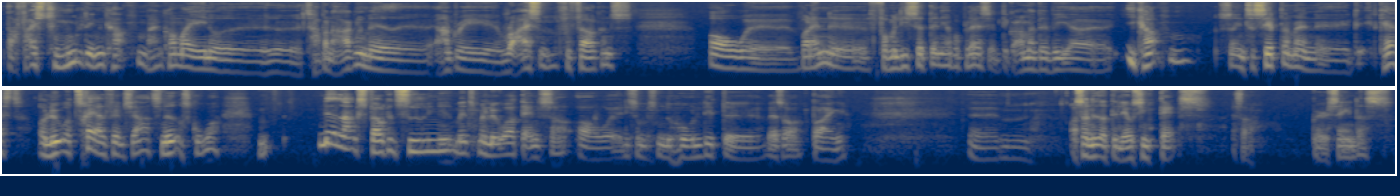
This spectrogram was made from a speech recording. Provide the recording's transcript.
Og der er faktisk tumult inden kampen. Han kommer i noget øh, tabernakel med øh, Andre Rison for Falcons. Og øh, hvordan øh, får man lige sat den her på plads? Jamen, det gør man da ved at øh, i kampen, så intercepter man øh, et, et kast og løber 93 yards ned og scorer ned langs Falcons sidelinje, mens man løber og danser og øh, ligesom sådan håndligt, øh, hvad så, drenge. Øhm, og så ned og det lave sin dans. Altså, Barry Sanders,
